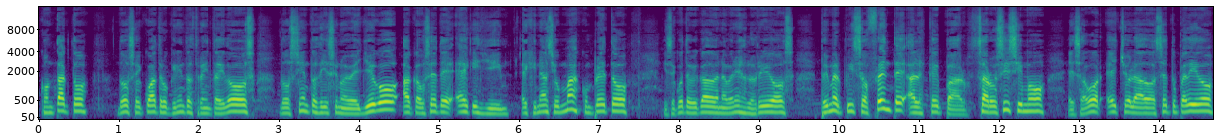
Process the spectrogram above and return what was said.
Contacto 124-532-219. Llegó a Caucete XG, el gimnasio más completo y se encuentra ubicado en Avenida los Ríos, primer piso frente al skate park. El sabor hecho helado. Haz tu pedido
